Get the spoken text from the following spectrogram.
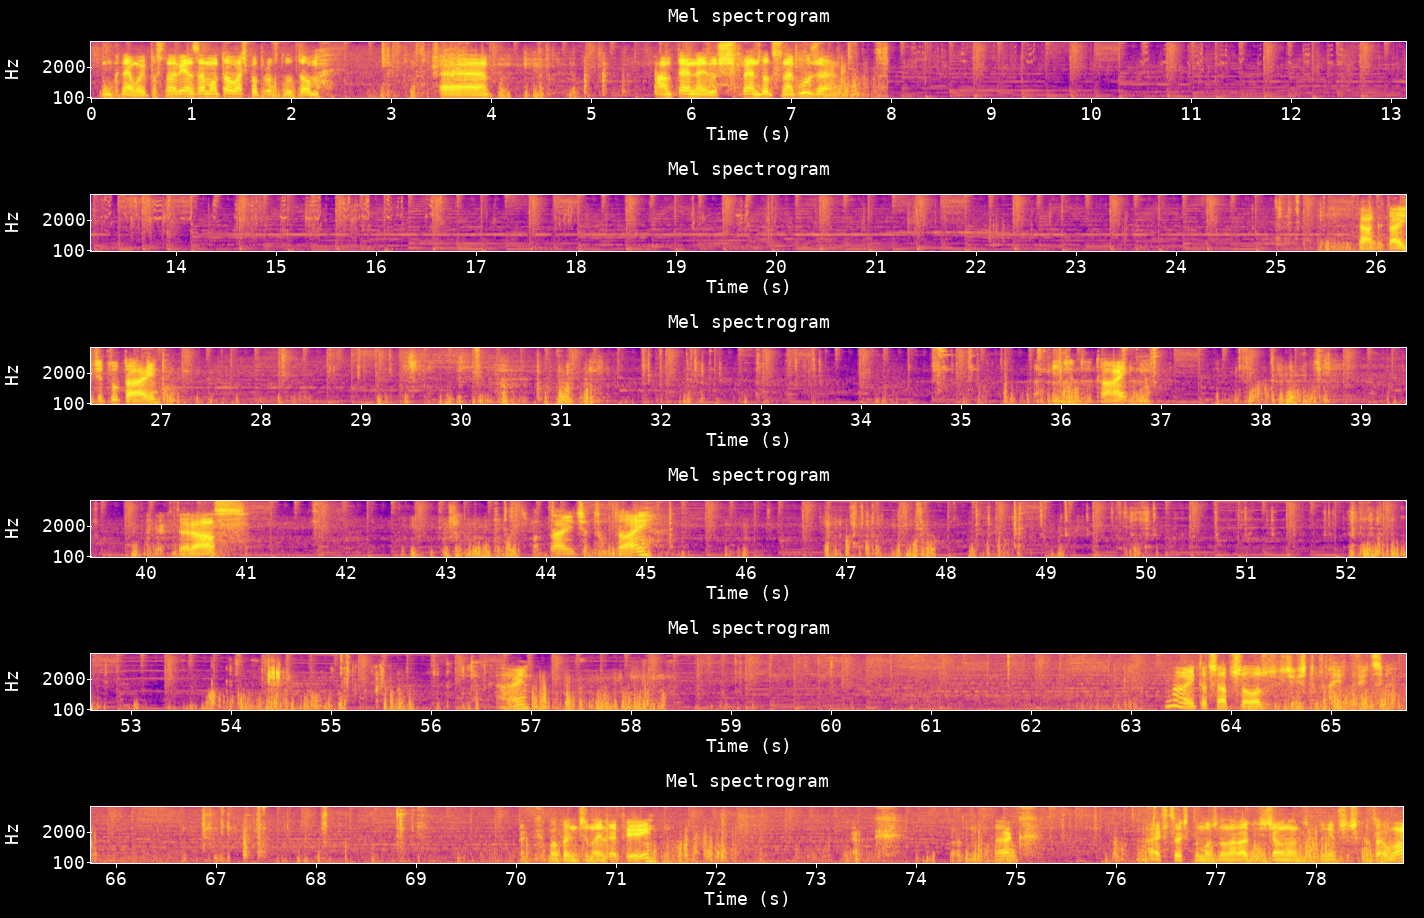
umknęło. I postanowiłem zamontować po prostu tą e, antenę już będąc na górze. Tak, ta idzie tutaj. Tutaj. Tak jak teraz. Idzie tutaj. Okej. No i to trzeba przełożyć gdzieś tutaj, powiedzmy. Chyba będzie najlepiej. Tak, ładnie tak. A jak coś, to można na razie ściągnąć, żeby nie przeszkadzało.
